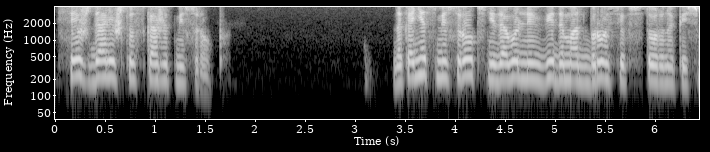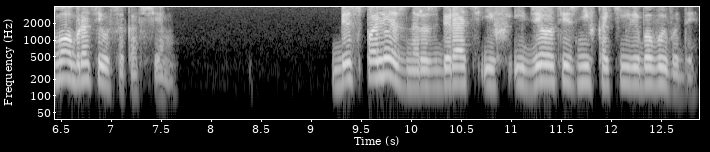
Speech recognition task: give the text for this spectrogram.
Все ждали, что скажет Месроп. Наконец Месроп, с недовольным видом отбросив в сторону письмо, обратился ко всем. Бесполезно разбирать их и делать из них какие-либо выводы.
